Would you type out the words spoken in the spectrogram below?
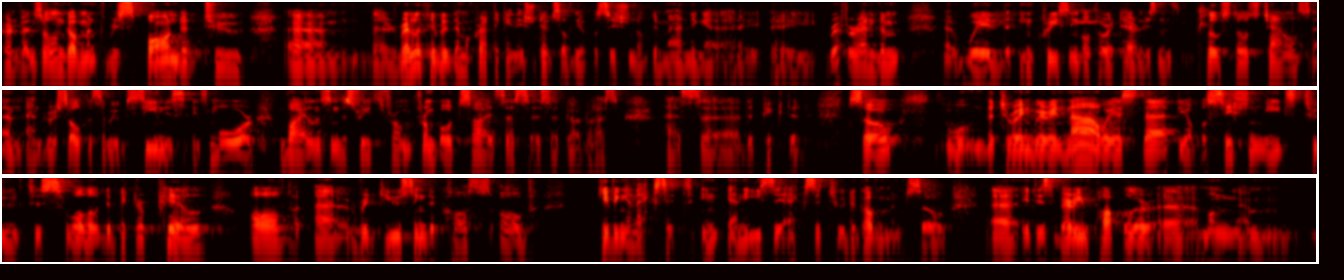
current Venezuelan government responded to um, the relatively democratic initiatives of the opposition of demanding a, a, a referendum uh, with increasing authoritarianism and close those channels and, and the result as we've seen is, is more violence in the streets from, from both sides as, as Edgardo has, has uh, depicted. So the terrain we're in now is that the opposition needs to, to swallow the bitter pill of uh, reducing the costs of giving an exit, in, an easy exit to the government. So uh, it is very unpopular uh, among um,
